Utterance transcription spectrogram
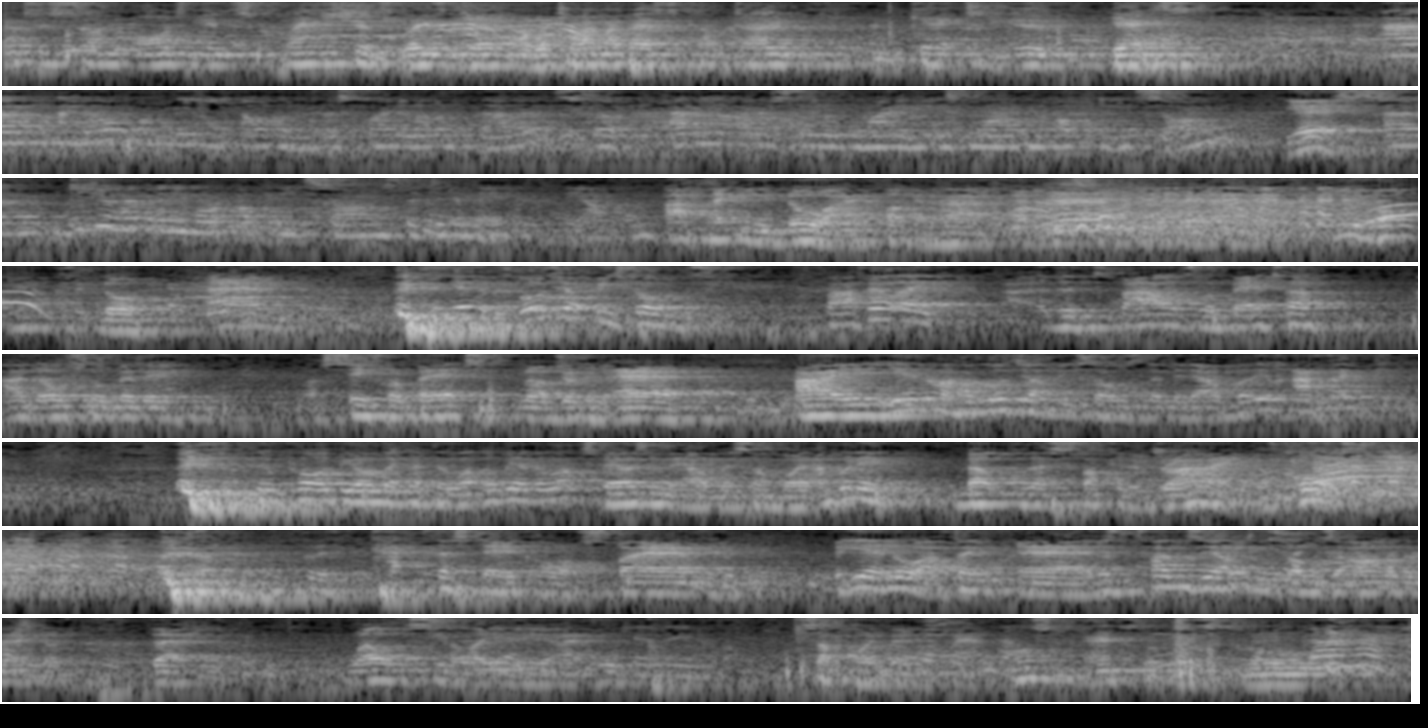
to some audience questions. Ladies and gentlemen, I will try my best to come down and get to you. Yes. Um, I know on the album there's quite a lot of ballads, but Heavenly Kind of State of Mind is more of an upbeat song. Yes. Um, did you have any more upbeat songs that didn't make the album? I think you know I fucking have. you all should know. Um, yeah, there was loads of upbeat songs, but I felt like uh, the ballads were better and also maybe a safer bet. No, I'm joking. Uh, I, you know, I have loads of upbeat songs in the album, but I think they'll probably be on like a deluxe, there'll be a deluxe version of the album at some point. I'm going to milk this fucking dry, of course. I'm going to kick this dead horse. But, um, but yeah, no, I think uh, there's tons of upbeat songs that aren't on the record that will see the light of day, I hope, at some point very soon. Awesome. Excellent. Let's go. Hi, hello.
